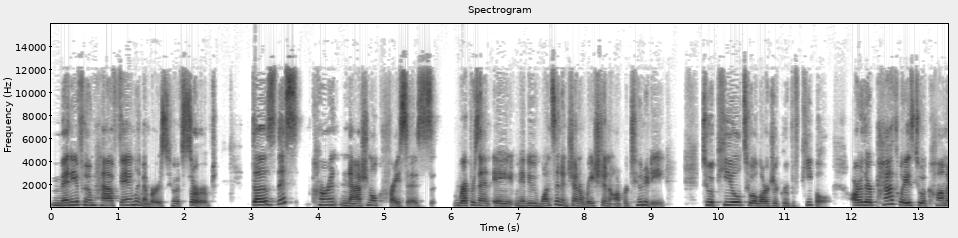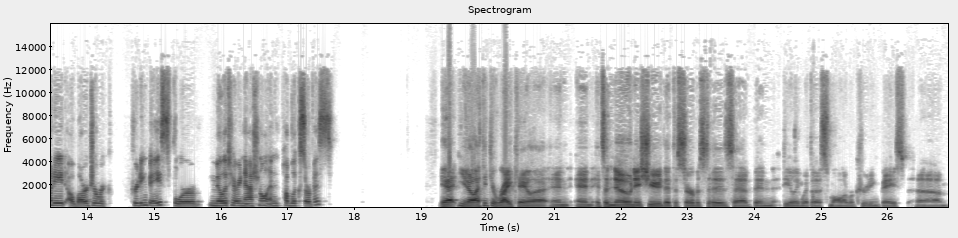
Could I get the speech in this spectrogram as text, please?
many of whom have family members who have served. Does this current national crisis represent a maybe once in a generation opportunity to appeal to a larger group of people? Are there pathways to accommodate a larger recruiting base for military, national, and public service? Yeah, you know, I think you're right, Kayla, and and it's a known issue that the services have been dealing with a smaller recruiting base. Um,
